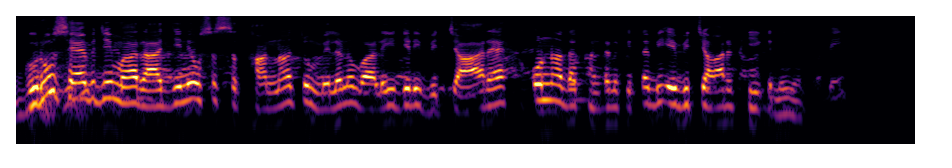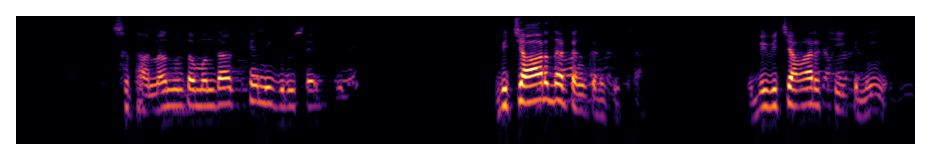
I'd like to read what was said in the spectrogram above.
ਗੁਰੂ ਸਾਹਿਬ ਜੀ ਮਹਾਰਾਜ ਜੀ ਨੇ ਉਸ ਸਥਾਨਾਂ ਚੋਂ ਮਿਲਣ ਵਾਲੀ ਜਿਹੜੀ ਵਿਚਾਰ ਹੈ, ਉਹਨਾਂ ਦਾ ਖੰਡਨ ਕੀਤਾ ਵੀ ਇਹ ਵਿਚਾਰ ਠੀਕ ਨਹੀਂ ਹੈ। ਸਥਾਨਾਂ ਨੂੰ ਤਾਂ ਮੰਦਾ ਆਖਿਆ ਨਹੀਂ ਗੁਰੂ ਸਾਹਿਬ ਜੀ ਨੇ। ਵਿਚਾਰ ਦਾ ਟੰਕਣ ਕੀਤਾ। ਵੀ ਵਿਚਾਰ ਠੀਕ ਨਹੀਂ ਹੈ।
